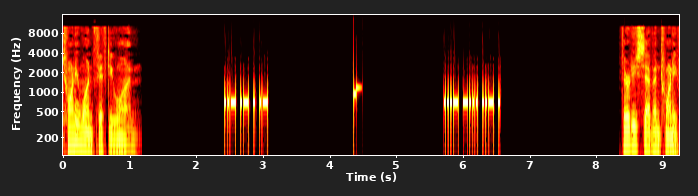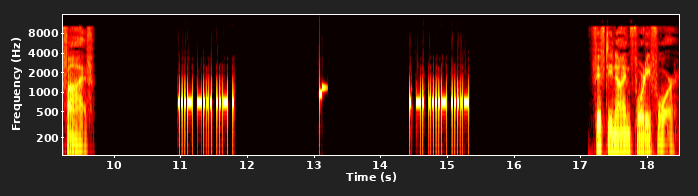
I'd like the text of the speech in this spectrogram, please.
2151. 3725. 5944.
